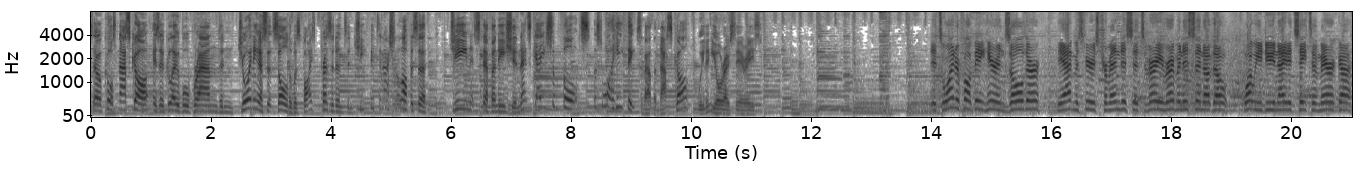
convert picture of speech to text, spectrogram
So, of course, NASCAR is a global brand, and joining us at Zolder was Vice President and Chief International Officer Gene Stefanyshyn. Let's gauge some thoughts as to what he thinks about the NASCAR Whelen Euro Series. It's wonderful being here in Zolder. The atmosphere is tremendous. It's very reminiscent of the what we do United States of America.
